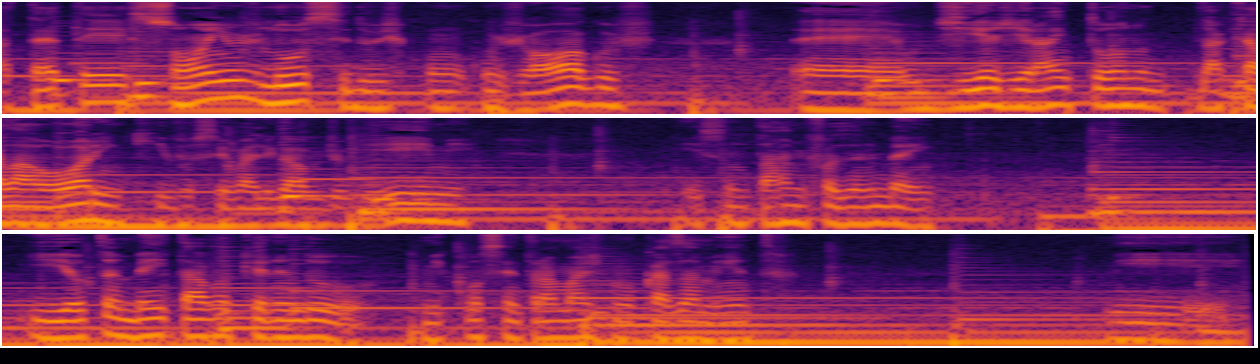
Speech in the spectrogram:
até ter sonhos lúcidos com, com jogos, é, o dia girar em torno daquela hora em que você vai ligar o videogame. Isso não estava me fazendo bem. E eu também estava querendo me concentrar mais no meu casamento. Me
